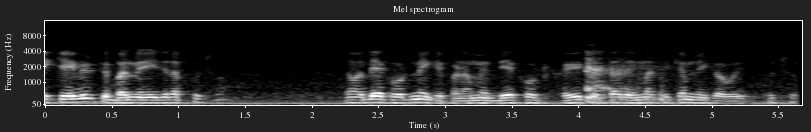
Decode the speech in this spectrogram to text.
એ કેવી રીતે બને એ જરા પૂછો. તમે બે ખોટ નહીં કે પણ અમે બે ખોટ ખાઈ તો ત્યારે એમાંથી કેમ નીકળવું પૂછો.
